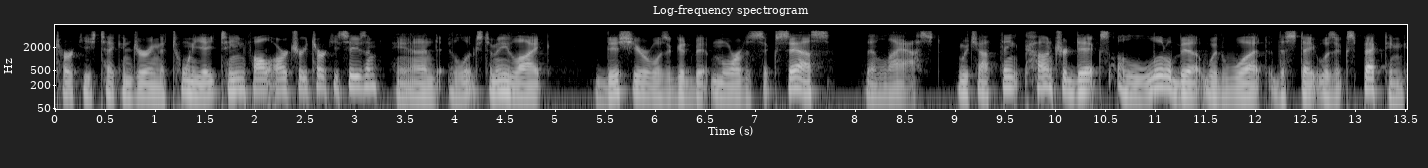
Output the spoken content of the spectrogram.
turkeys taken during the 2018 fall archery turkey season, and it looks to me like this year was a good bit more of a success than last, which I think contradicts a little bit with what the state was expecting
